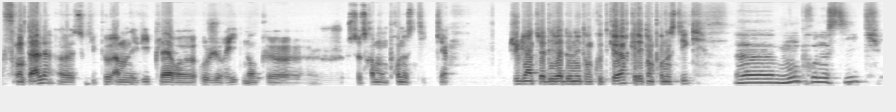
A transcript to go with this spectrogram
frontale, ce qui peut, à mon avis, plaire au jury. Donc, ce sera mon pronostic. Julien, tu as déjà donné ton coup de cœur. Quel est ton pronostic? Mon pronostic,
